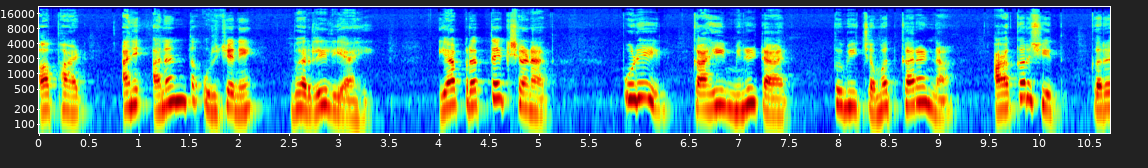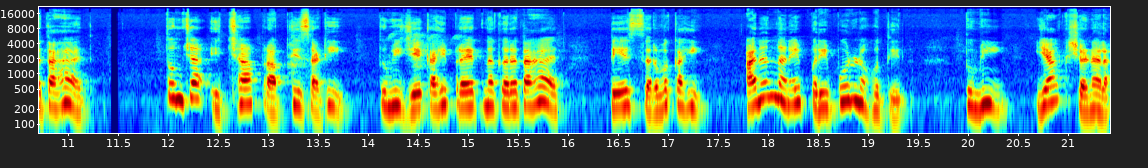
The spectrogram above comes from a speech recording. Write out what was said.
अफाट आणि अनंत ऊर्जेने भरलेली आहे. या प्रत्येक क्षणात पुढील काही मिनिटात तुम्ही चमत्कारांना आकर्षित करत आहात. तुमच्या इच्छा प्राप्तीसाठी तुम्ही जे काही प्रयत्न करत आहात ते सर्व काही आनंदाने परिपूर्ण होतील. तुम्ही या क्षणाला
